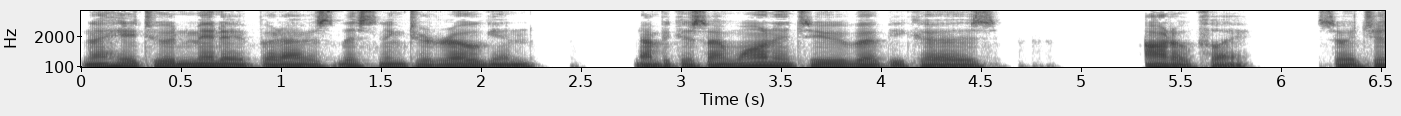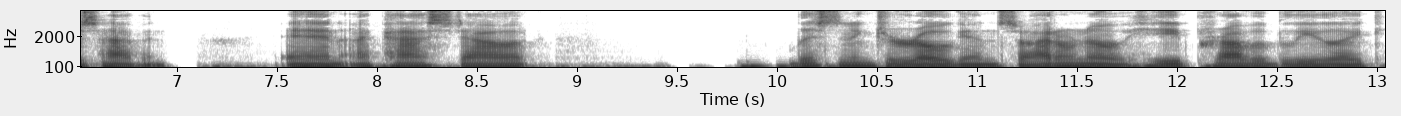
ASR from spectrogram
And I hate to admit it, but I was listening to Rogan not because I wanted to, but because autoplay. So it just happened. And I passed out listening to Rogan. So I don't know. He probably, like,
